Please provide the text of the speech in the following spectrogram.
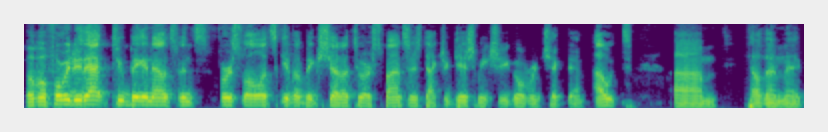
But before we do that, two big announcements. First of all, let's give a big shout out to our sponsors, Dr. Dish. Make sure you go over and check them out. Um, tell them that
